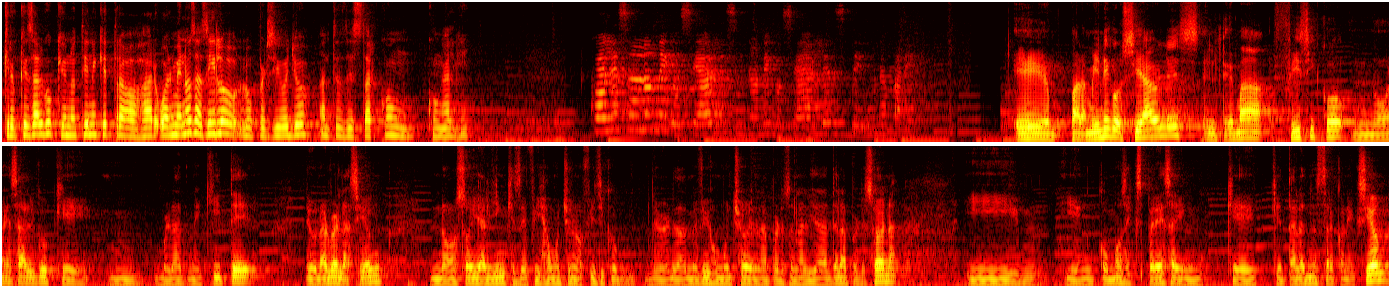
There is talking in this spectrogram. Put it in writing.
creo que es algo que uno tiene que trabajar, o al menos así lo, lo percibo yo antes de estar con, con alguien. ¿Cuáles son los negociables y no negociables de una pareja? Eh, para mí negociables, el tema físico no es algo que mm, ¿verdad? me quite de una relación. No soy alguien que se fija mucho en lo físico, de verdad me fijo mucho en la personalidad de la persona y, en cómo se expresa y en qué, tal es nuestra conexión.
